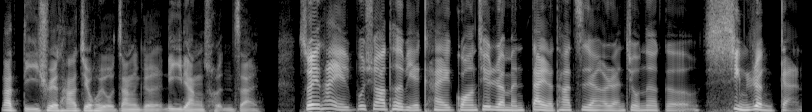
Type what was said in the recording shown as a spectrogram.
那的确它就会有这样一个力量存在。所以它也不需要特别开光，其实人们带着它，自然而然就有那个信任感，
